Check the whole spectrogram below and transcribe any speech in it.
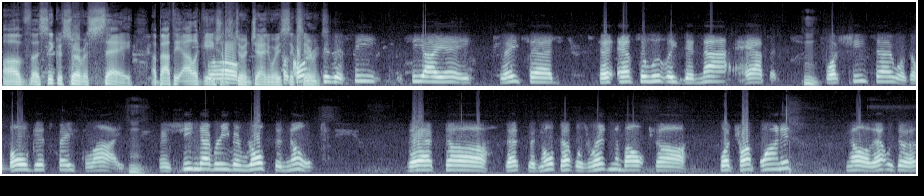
of the Secret Service say about the allegations Well, during January 6th According hearings? to the C- CIA, they said it absolutely did not happen. Hmm. What she said was a bogus faced lie, Hmm. and she never even wrote the note that uh, that the note that was written about uh, what Trump wanted. No, that was uh,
